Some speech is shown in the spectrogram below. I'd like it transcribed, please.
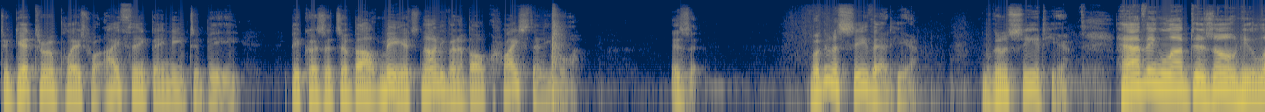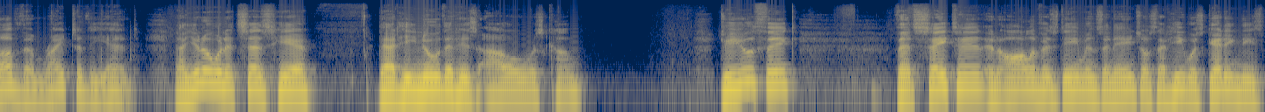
to get to a place where I think they need to be because it's about me. It's not even about Christ anymore, is it? We're going to see that here. We're going to see it here. Having loved his own, he loved them right to the end. Now, you know when it says here that he knew that his hour was come? Do you think that Satan and all of his demons and angels that he was getting these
